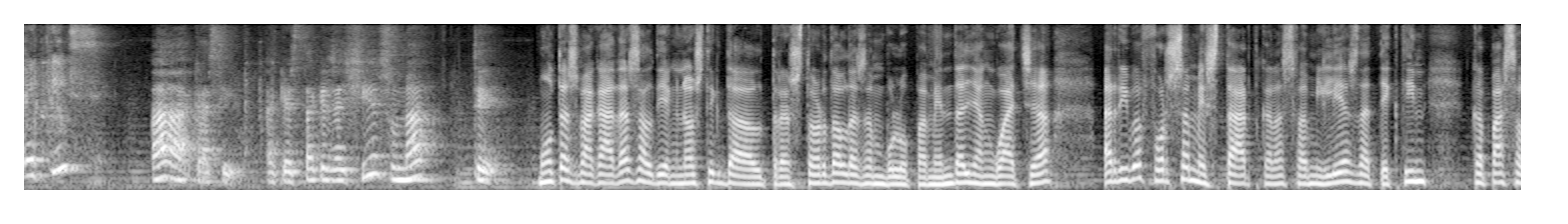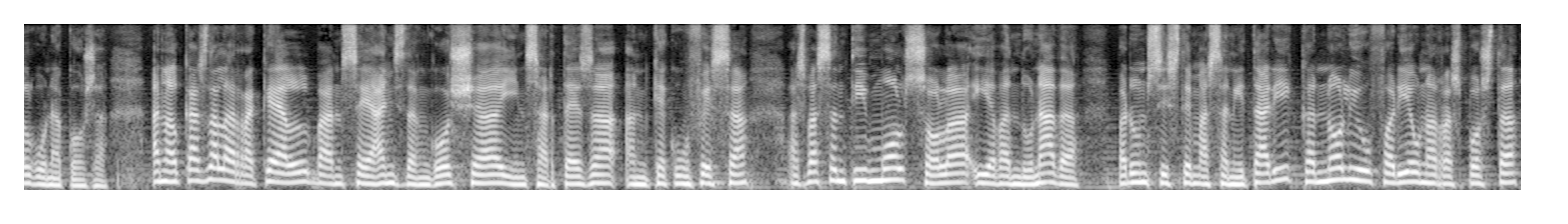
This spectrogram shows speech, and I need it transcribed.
X. Ah, que sí. Aquesta que és així és una T. Moltes vegades el diagnòstic del trastorn del desenvolupament del llenguatge arriba força més tard que les famílies detectin que passa alguna cosa. En el cas de la Raquel, van ser anys d'angoixa i incertesa en què, confessa, es va sentir molt sola i abandonada per un sistema sanitari que no li oferia una resposta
